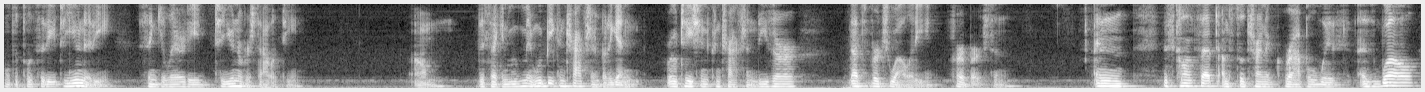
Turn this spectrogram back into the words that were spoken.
multiplicity to unity, singularity to universality. The second movement would be contraction, but again, rotation, contraction. These are that's virtuality for Bergson. And this concept I'm still trying to grapple with as well.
